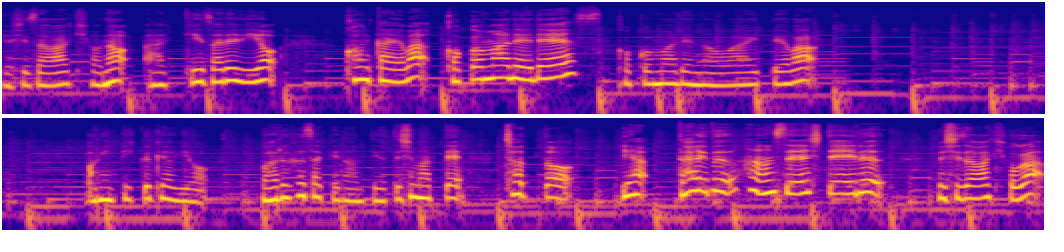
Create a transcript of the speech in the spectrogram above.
吉沢明子のアッキーザレディオ今回はここまでです。ここまでのお相手はオリンピック競技を悪ふざけなんて言ってしまってちょっといやだいぶ反省している吉沢明子が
